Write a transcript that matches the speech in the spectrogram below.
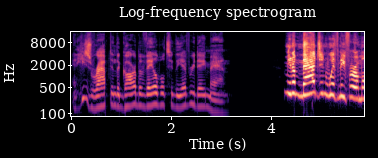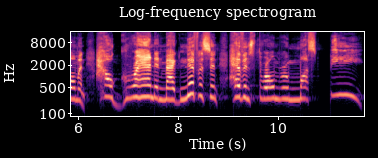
And he's wrapped in the garb available to the everyday man. I mean, imagine with me for a moment how grand and magnificent heaven's throne room must be.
